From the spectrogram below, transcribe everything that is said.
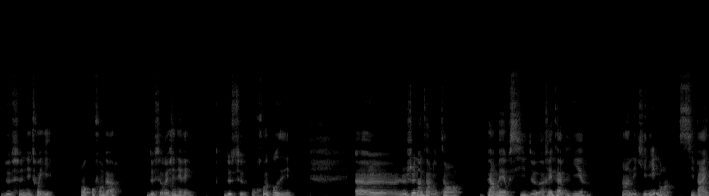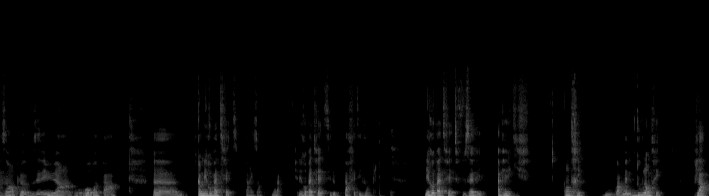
de se nettoyer en profondeur, de se régénérer, de se reposer, euh, le jeûne intermittent permet aussi de rétablir un équilibre. Si par exemple vous avez eu un gros repas, euh, comme les repas de fête par exemple. Voilà. Les repas de fête, c'est le parfait exemple. Les repas de fête, vous avez apéritif, entrée, voire même double entrée, plat,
